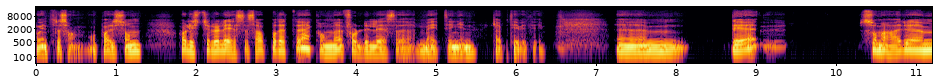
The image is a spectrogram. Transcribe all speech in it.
og interessant. Og par som har lyst til å lese seg opp på dette, kan med fordel lese Mating in Captivity. Um, det som er um,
